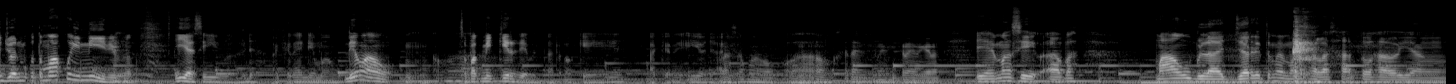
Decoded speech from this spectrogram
tujuanmu ketemu aku ini? Dia bilang. Iya sih udah akhirnya dia mau. Dia mau. Mm. sempat mikir dia bentar. Oke akhirnya iya udah ayo. Masa mau. Wow, keren keren keren keren. Iya emang sih apa mau belajar itu memang salah satu hal yang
